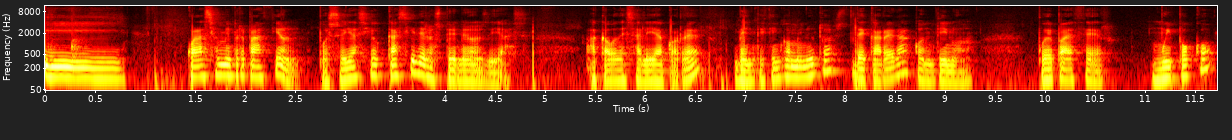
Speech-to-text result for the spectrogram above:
¿Y cuál ha sido mi preparación? Pues hoy ha sido casi de los primeros días. Acabo de salir a correr 25 minutos de carrera continua. Puede parecer muy poco,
